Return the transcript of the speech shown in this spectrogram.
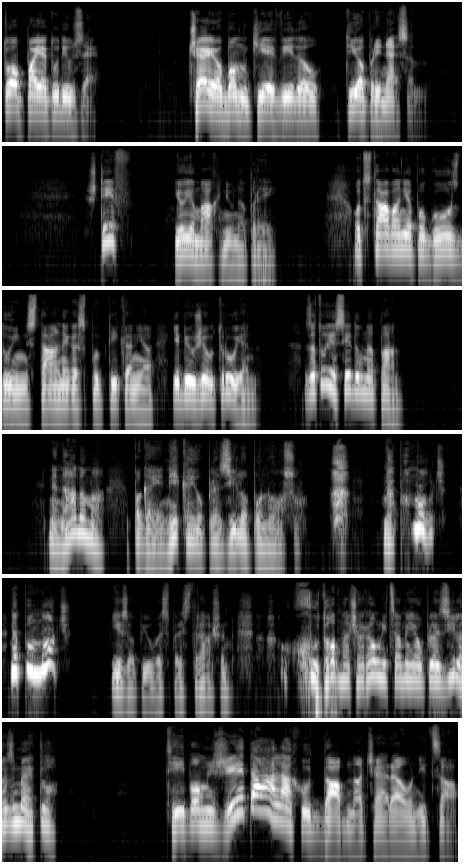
to pa je tudi vse. Če jo bom kje videl, ti jo prinesem. Štef jo je mahnil naprej. Od tavanja po gozdu in stalnega spotikanja je bil že utrujen, zato je sedel na pan. Nenadoma pa ga je nekaj oplazilo po nosu. Na pomoč, na pomoč, je zopil ves prestrašen. Hudobna čarovnica me je oplazila z metlo. Ti bom že dala hudobno čarovnico,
